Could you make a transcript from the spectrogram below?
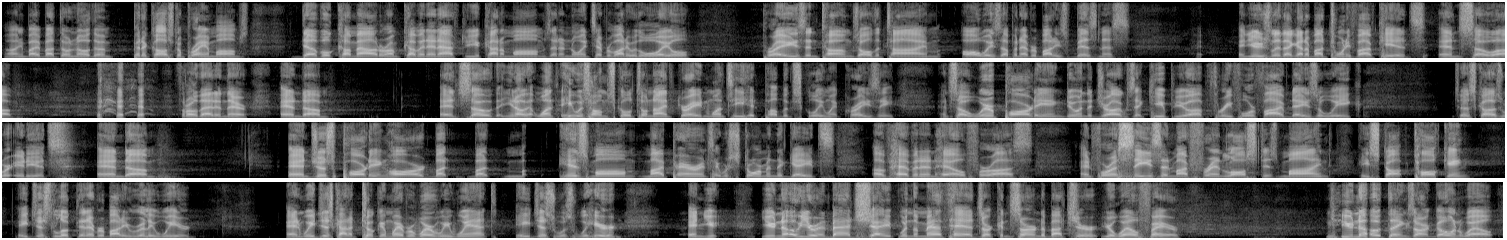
Anybody about don't know them Pentecostal praying moms? Devil come out or I'm coming in after you kind of moms that anoints everybody with oil, prays in tongues all the time, always up in everybody's business. And usually they got about 25 kids. And so, uh, throw that in there. And um, and so you know, once he was homeschooled till ninth grade, and once he hit public school, he went crazy. And so we're partying, doing the drugs that keep you up three, four, five days a week, just because we're idiots, and um, and just partying hard. But but his mom, my parents, they were storming the gates of heaven and hell for us. And for a season, my friend lost his mind. He stopped talking. He just looked at everybody really weird. And we just kind of took him everywhere we went. He just was weird. And you you know you're in bad shape when the meth heads are concerned about your, your welfare. You know things aren't going well.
